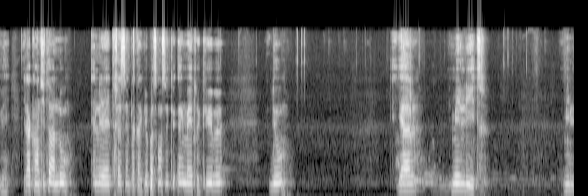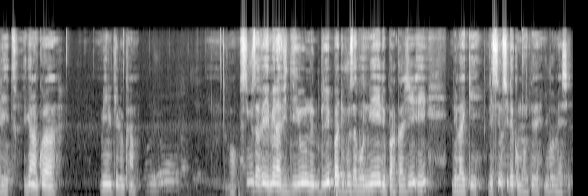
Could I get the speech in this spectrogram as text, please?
Et la quantité en eau elle est très simple à calculer parce qu'on sait que 1 mètre cube d'eau égale 1000 litres. 1000 litres égale encore 1000 kg. si vous avez aimé la vidéo, n'oubliez pas de vous abonner, de partager et de liker. Laissez aussi des commentaires. Je vous remercie.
